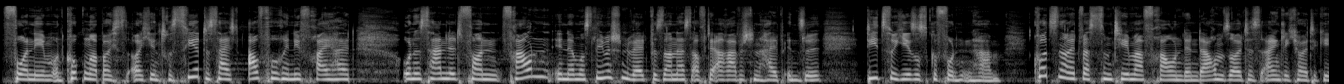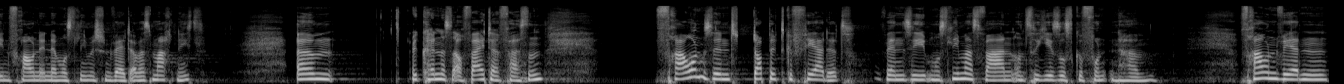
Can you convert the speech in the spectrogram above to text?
vornehmen und gucken, ob es euch interessiert. Das heißt Aufbruch in die Freiheit. Und es handelt von Frauen in der muslimischen Welt, besonders auf der arabischen Halbinsel, die zu Jesus gefunden haben. Kurz noch etwas zum Thema Frauen, denn darum sollte es eigentlich heute gehen, Frauen in der muslimischen Welt. Aber es macht nichts. Ähm, wir können es auch weiterfassen. Frauen sind doppelt gefährdet, wenn sie Muslimas waren und zu Jesus gefunden haben. Frauen werden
